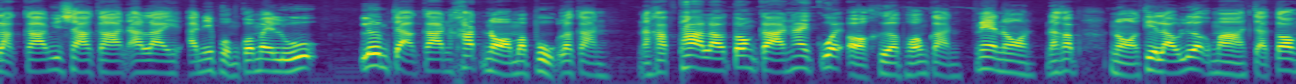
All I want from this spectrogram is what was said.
หลักการวิชาการอะไร อันนี้ผมก็ไม่รู้ เริ่มจากการคัดหน่อมาปลูกแล้วกันนะครับถ้าเราต้องการให้กล้วยออกเครือพร้อมกันแน่นอนนะครับ หน่อที่เราเลือกมาจะต้อง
